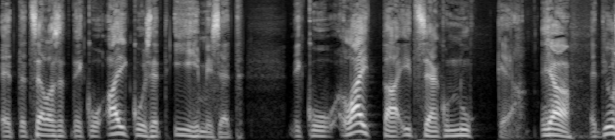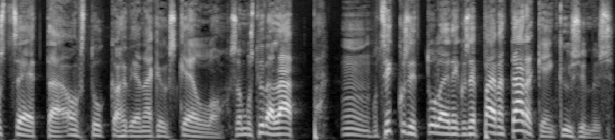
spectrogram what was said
että et sellaiset niin kuin, aikuiset ihmiset niin kuin, laittaa itseään kuin nukkea. Joo. Et just se, että onko tukka hyviä näkyykö kello, se on musta hyvä läppä. Mm. Mutta sitten kun sit tulee niinku se päivän tärkein kysymys,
